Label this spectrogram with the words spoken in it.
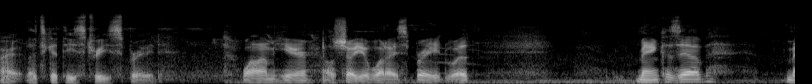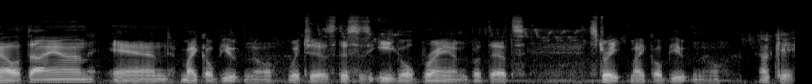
All right, let's get these trees sprayed. While I'm here, I'll show you what I sprayed with. Mancozeb, malathion, and mycobutanil, which is, this is Eagle brand, but that's straight mycobutanil. Okay,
